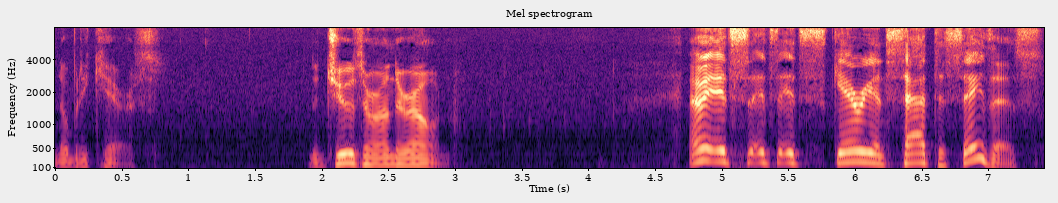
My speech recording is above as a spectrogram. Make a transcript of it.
Nobody cares. The Jews are on their own. I mean, it's it's it's scary and sad to say this,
